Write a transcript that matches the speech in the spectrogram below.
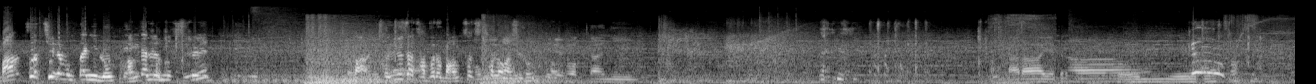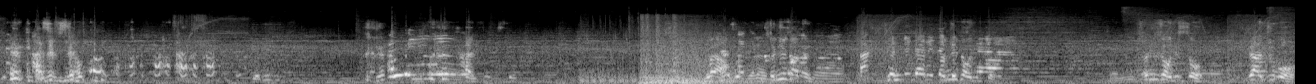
망터치를 먹다니 롯데리아를 먹지? 마, 전유자 잡으러 맘터치 털러 가시고. 를 먹다니. 가라 얘들아. 가십시오. 가십시오. 뭐야, 전유자는, 난 전율자를 좀 전율자 어딨어? 전유자 어딨어? 왜안 죽어?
